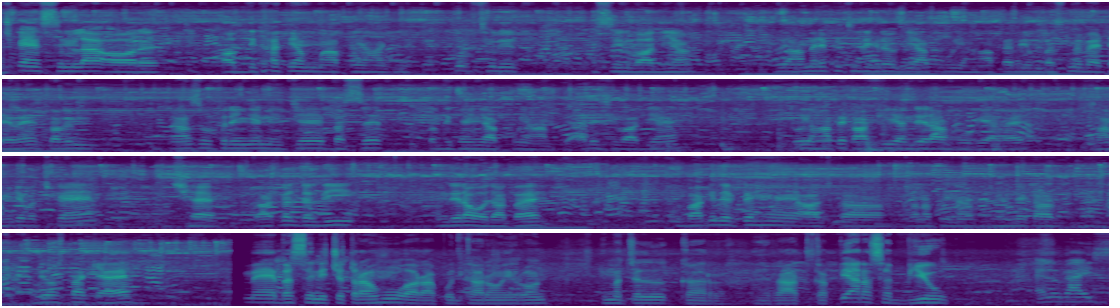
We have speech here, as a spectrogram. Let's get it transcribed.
चुके हैं शिमला और अब दिखाते हैं हम आपको यहाँ की खूबसूरत हसीन वादियाँ तो यहाँ मेरे पीछे दिख रही होगी आपको यहाँ पे अभी हम बस में बैठे हुए हैं। तो अभी यहाँ से उतरेंगे नीचे बस से, तब दिखेंगे आपको यहाँ प्यारी सी वादियाँ हैं। तो यहाँ पे काफ़ी अंधेरा हो गया है। शाम के बज चुके हैं छः। तो आजकल जल्दी अंधेरा हो जाता है। तो बाकी देखते हैं आज का खाना पीना, रहने का व्यवस्था क्या है। मैं बस से नीचे उतरा हूँ और आपको दिखा रहा हूँ यूरोन हिमाचल कर रात का प्यारा सा व्यू हेलो गाइस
